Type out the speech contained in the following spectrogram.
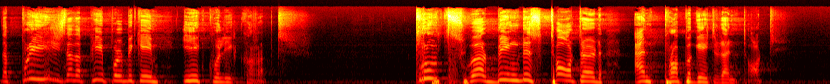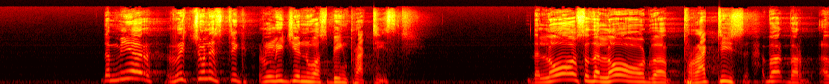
The priests and the people became equally corrupt. Truths were being distorted and propagated and taught. the mere ritualistic religion was being practiced. The laws of the Lord were practiced, were, were, uh,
